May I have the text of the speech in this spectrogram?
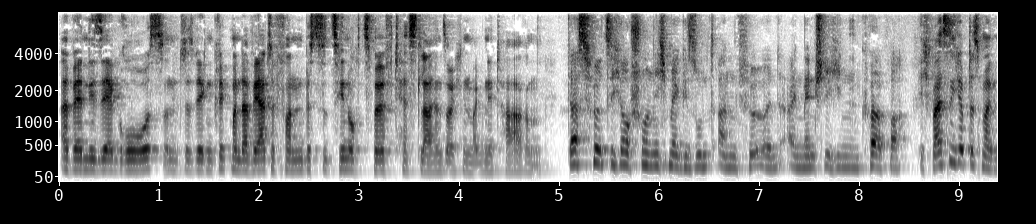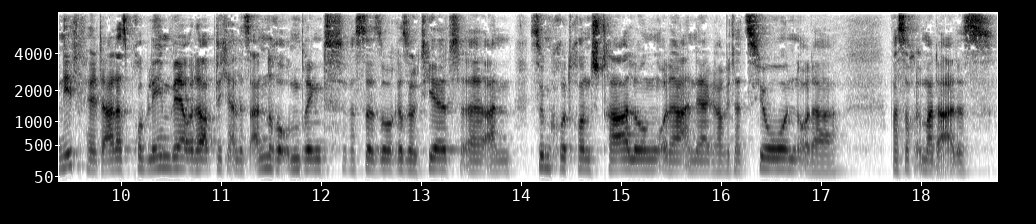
äh, werden die sehr groß und deswegen kriegt man da Werte von bis zu 10 hoch 12 Tesla in solchen Magnetaren. Das hört sich auch schon nicht mehr gesund an für einen menschlichen Körper. Ich weiß nicht, ob das Magnetfeld da das Problem wäre oder ob dich alles andere umbringt, was da so resultiert äh, an Synchrotronstrahlung oder an der Gravitation oder was auch immer da alles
